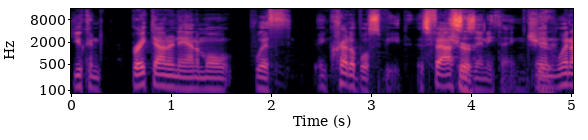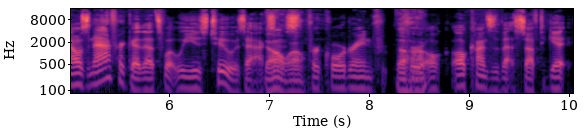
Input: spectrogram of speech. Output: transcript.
you can break down an animal with incredible speed, as fast Sure. as anything. Sure. And when I was in Africa, that's what we used too, was axes Oh, wow. for quartering, for, Uh-huh. for all, all kinds of that stuff to get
